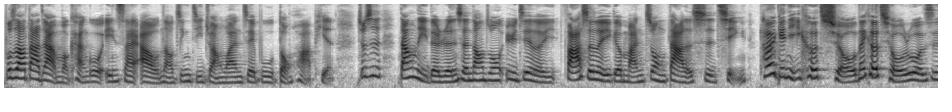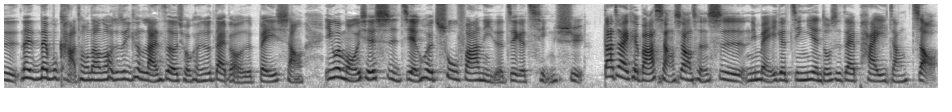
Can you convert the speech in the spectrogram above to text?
不知道大家有没有看过《Inside Out》脑筋急转弯这部动？画片就是当你的人生当中遇见了发生了一个蛮重大的事情，他会给你一颗球，那颗球如果是那那部卡通当中，它就是一颗蓝色的球，可能就代表着悲伤，因为某一些事件会触发你的这个情绪。大家也可以把它想象成是你每一个经验都是在拍一张照，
